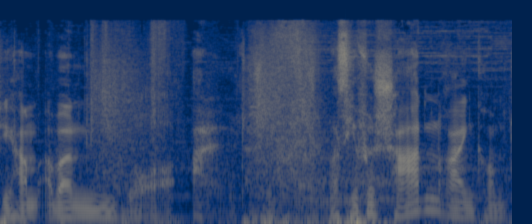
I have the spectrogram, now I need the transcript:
Die haben aber... Boah, Alter. Was hier für Schaden reinkommt.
